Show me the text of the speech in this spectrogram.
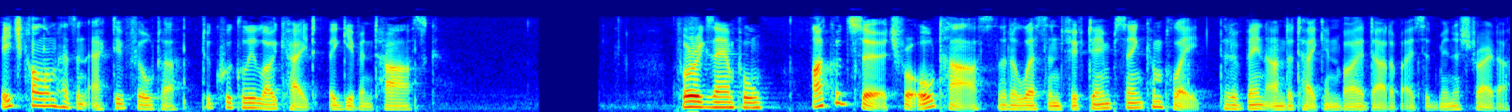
Each column has an active filter to quickly locate a given task. For example, I could search for all tasks that are less than 15% complete that have been undertaken by a database administrator.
